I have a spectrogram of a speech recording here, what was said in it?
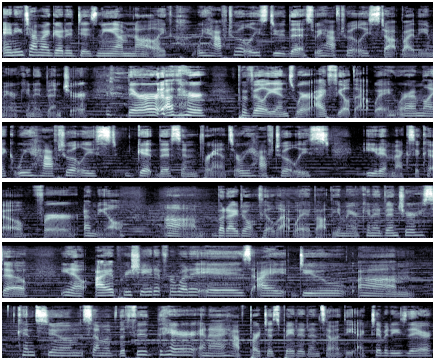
Anytime I go to Disney, I'm not like, we have to at least do this. We have to at least stop by the American Adventure. There are other pavilions where I feel that way, where I'm like, we have to at least get this in France, or we have to at least eat at Mexico for a meal. Um, but I don't feel that way about the American Adventure. So, you know, I appreciate it for what it is. I do um, consume some of the food there and I have participated in some of the activities there,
